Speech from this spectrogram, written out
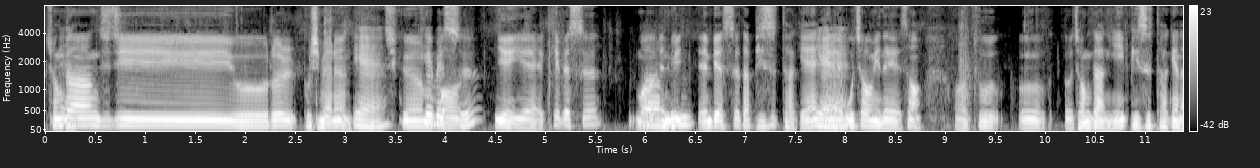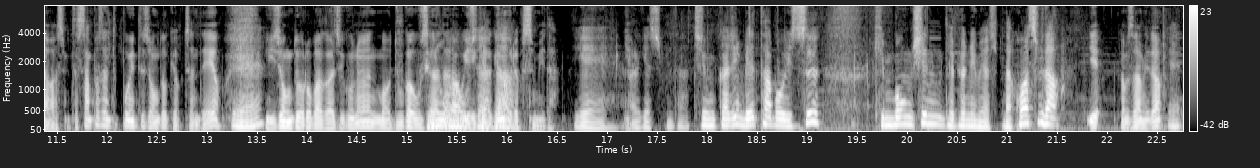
정당 예. 지지율을 보시면은 예. 지금 KBS 뭐 예예 예. KBS 뭐 어, MB, MBS 다 비슷하게 예. 오차범위 내에서 어, 두 어, 정당이 비슷하게 나왔습니다. 3% 포인트 정도 격차인데요. 예. 이 정도로 봐가지고는 뭐 누가 우세하다라고 누가 얘기하기는 어렵습니다. 예, 예, 알겠습니다. 지금까지 메타보이스 김봉신 대표님이었습니다. 고맙습니다. 예, 감사합니다. 예.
